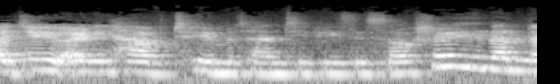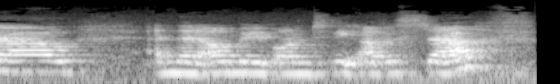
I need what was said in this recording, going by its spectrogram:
I do only have two maternity pieces, so I'll show you them now and then I'll move on to the other stuff.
